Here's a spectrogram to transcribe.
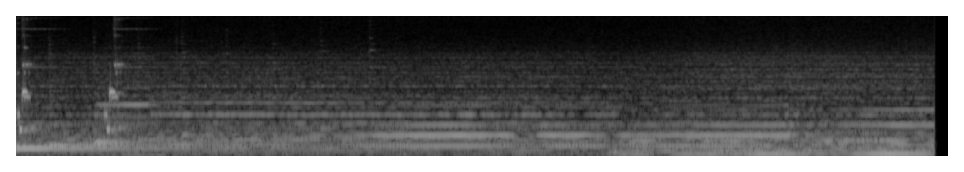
you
